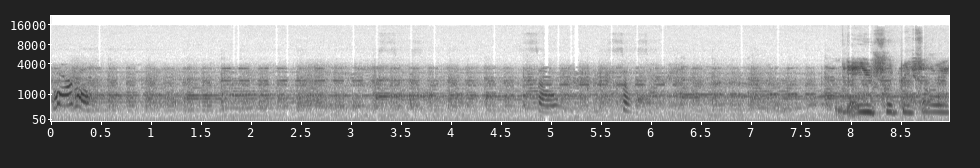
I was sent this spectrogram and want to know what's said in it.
Portal. So, so sorry. Yeah, you should be sorry.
